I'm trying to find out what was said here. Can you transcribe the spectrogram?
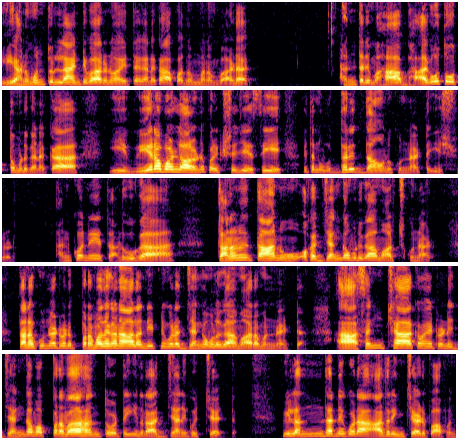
ఏ హనుమంతులు లాంటి వారినో అయితే కనుక ఆ పదం మనం వాడాలి. అంతటి మహాభాగవతోత్తముడు గనక ఈ వీరబళ్ళాలను పరీక్ష చేసి ఇతను ఉద్ధరిద్దాం అనుకున్నట్టే ఈశ్వరుడు. అనుకునే తడువుగా తనను తాను ఒక జంగముడుగా మార్చుకున్నాడు. తనకున్నటువంటి ప్రమదగణాలన్నింటినీ కూడా జంగములుగా మారమన్నట్ట. ఆ అసంఖ్యాకమైనటువంటి జంగమ ప్రవాహంతో ఈయన రాజ్యానికి వచ్చేట. వీళ్ళందరినీ కూడా ఆదరించాడు పాపం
